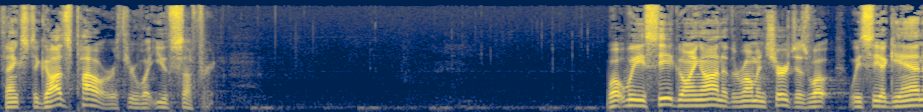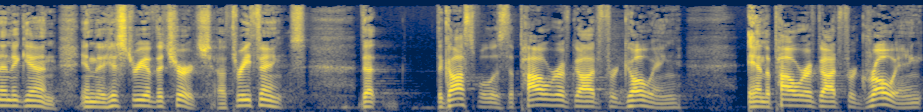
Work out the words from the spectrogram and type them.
Thanks to God's power through what you've suffered. What we see going on at the Roman church is what we see again and again in the history of the church. Uh, three things that the gospel is the power of God for going and the power of God for growing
